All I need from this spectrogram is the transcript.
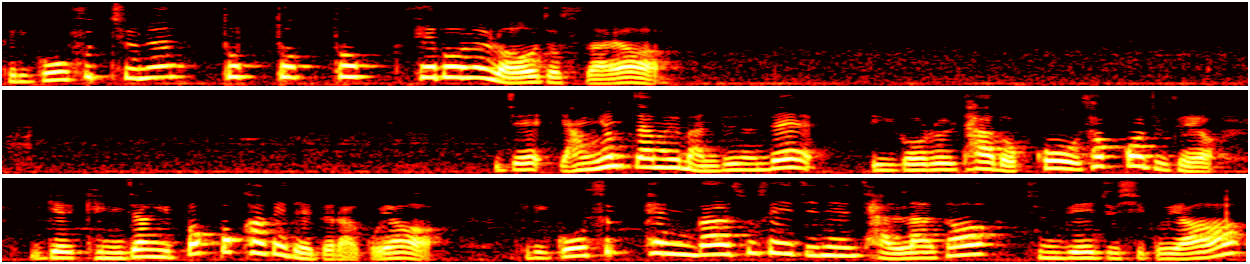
그리고 후추는 톡톡톡 세 번을 넣어줬어요. 이제 양념장을 만드는데 이거를 다 넣고 섞어주세요. 이게 굉장히 뻑뻑하게 되더라고요. 그리고 스팸과 소세지는 잘라서 준비해 주시고요.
